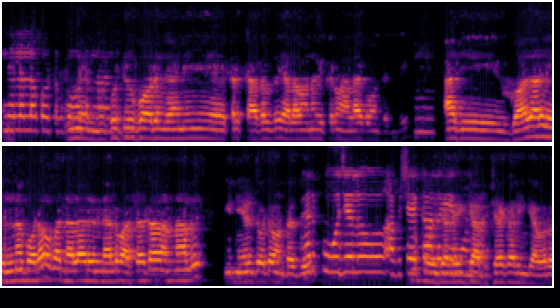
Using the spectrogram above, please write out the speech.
నీళ్ళల్లో కొట్టుకుపోవటం లాంటిది. కొట్టుకుపోవడం కానీ ఎక్కడ కదలదు ఎలా ఉన్న విగ్రహం అలాగే ఉంటుంది. అది గోదావరి వెళ్ళినా కూడా ఒక నెల రెండు నెలలు వర్షాకాలం అన్నాలు ఈ నీళ్ళతోటే ఉంటది. మరి పూజలు అభిషేకాలు ఇంకా. అభిషేకాలు ఇంకెవరు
